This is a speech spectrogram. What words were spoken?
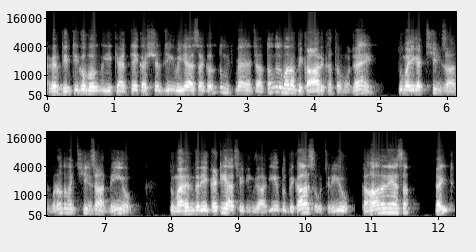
अगर दीति को ये कहते कश्यप जी भैया ऐसा करो, तुम मैं चाहता हूँ कि तुम्हारा विकार खत्म हो जाए। तुम एक अच्छी इंसान बनो, तुम अच्छी इंसान नहीं हो। तुम्हारे अंदर ये घटिया फीलिंग्स आ गई है, तुम बेकार सोच रही हो। कहा उन्होंने ऐसा? राइट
